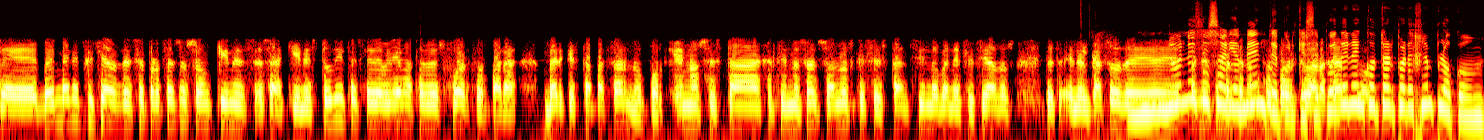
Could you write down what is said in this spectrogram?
eh, ven beneficiados de ese proceso son quienes, o sea, quienes tú dices que deberían hacer el esfuerzo para ver qué está pasando, por qué no se está ejerciendo eso, son los que se están siendo beneficiados. En el caso de no necesariamente, porque se pueden encontrar, por ejemplo, con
